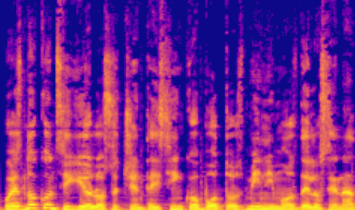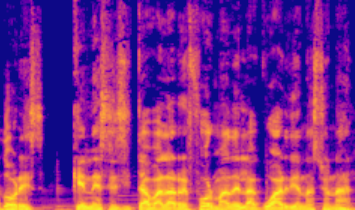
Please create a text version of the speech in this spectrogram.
pues no consiguió los 85 votos mínimos de los senadores que necesitaba la reforma de la Guardia Nacional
